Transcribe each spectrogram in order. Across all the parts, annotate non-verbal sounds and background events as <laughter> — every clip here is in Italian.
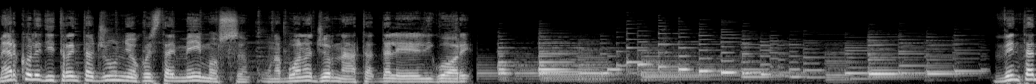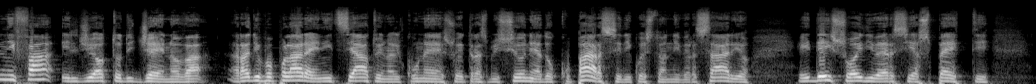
Mercoledì 30 giugno, questa è Memos, una buona giornata da Lele Liguori. Vent'anni fa il G8 di Genova Radio Popolare ha iniziato in alcune sue trasmissioni ad occuparsi di questo anniversario e dei suoi diversi aspetti,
